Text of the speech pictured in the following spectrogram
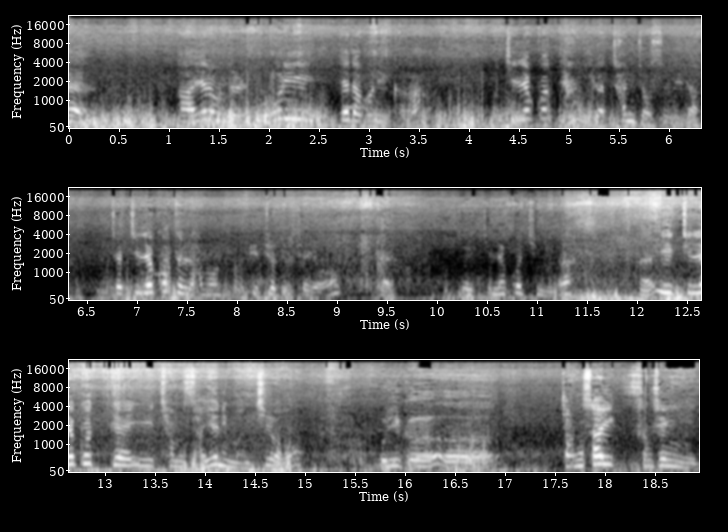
네. 아, 여러분들 돌이 되다 보니까 찔레꽃 향기가 참 좋습니다. 저 찔레꽃을 한번 비춰주세요. 네. 저 찔레꽃입니다. 아, 이 찔레꽃에 이 참 사연이 많지요. 우리 그 어, 장사익 선생님이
